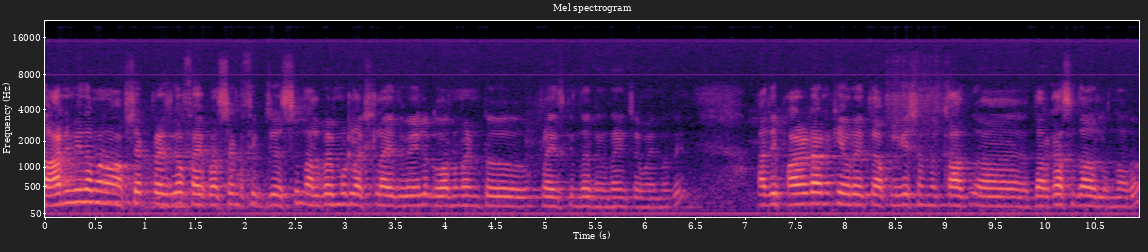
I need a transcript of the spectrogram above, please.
దాని మీద మనం అప్సెట్ ప్రైస్గా ఫైవ్ పర్సెంట్ ఫిక్స్ చేస్తూ నలభై మూడు లక్షల ఐదు వేలు గవర్నమెంట్ ప్రైస్ కింద నిర్ణయించమైనది అది పాడడానికి ఎవరైతే అప్లికేషన్ కా దరఖాస్తుదారులు ఉన్నారో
